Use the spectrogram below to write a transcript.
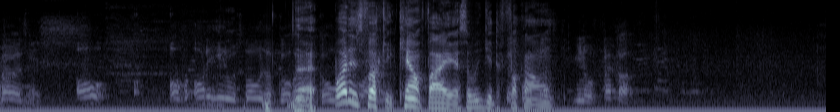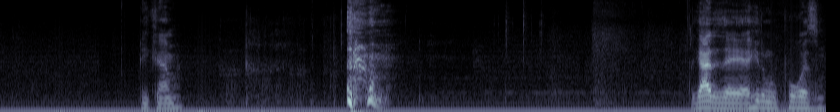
Well, all, all, all Nah. gold What is soul. fucking campfire? So we get the fuck one's on. just, You know, thicker. He coming. Got his ass. Hit him with poison.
